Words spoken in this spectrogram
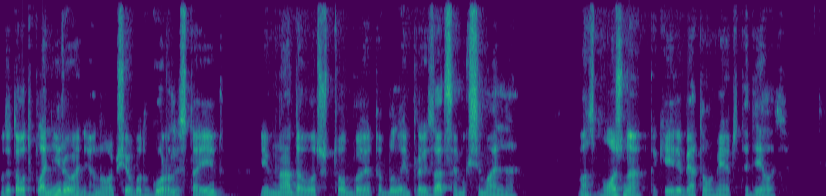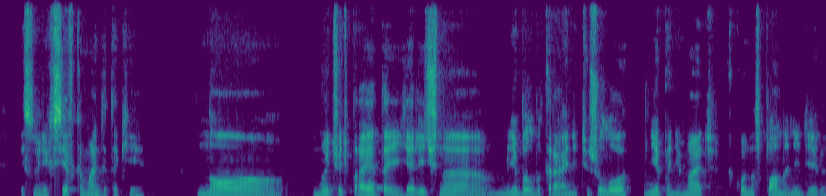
вот это вот планирование, оно вообще вот в горле стоит, им надо вот, чтобы это была импровизация максимальная. Возможно, такие ребята умеют это делать, если у них все в команде такие но мы чуть про это, и я лично, мне было бы крайне тяжело не понимать, какой у нас план на неделю.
